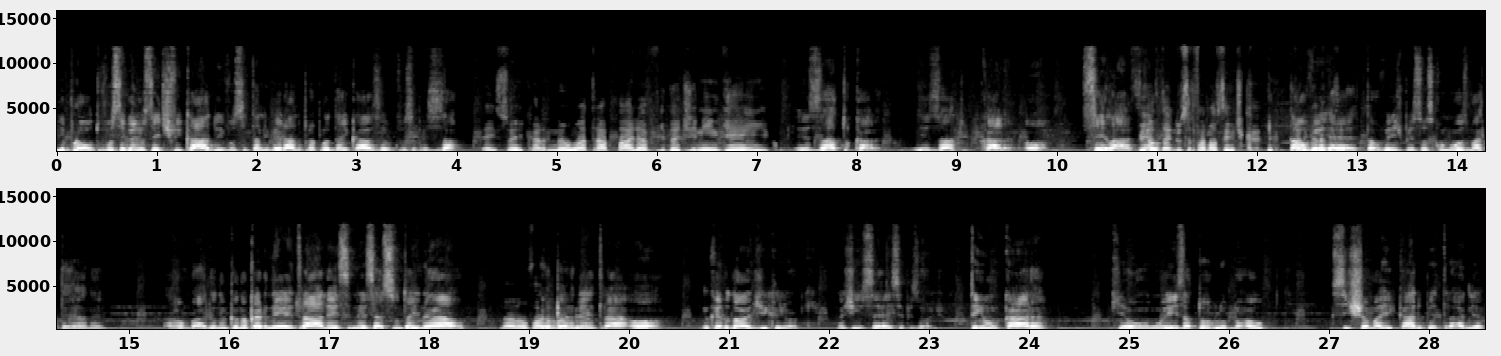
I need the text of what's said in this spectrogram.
e pronto, você ganha um certificado e você tá liberado para plantar em casa o que você precisar. É isso aí, cara. Não atrapalha a vida de ninguém, Igor. Exato, cara. Exato. Cara, ó, sei lá, Vendo eu- da indústria farmacêutica. tá talvez, ligado? é, talvez de pessoas como Osmar Terra, né? arrombado. Eu não, eu não quero nem entrar nesse, nesse assunto aí, não. Não, não fala Não quero nem entrar. Ó, eu quero dar uma dica, Nhoque, antes de encerrar esse episódio. Tem um cara que é um ex-ator global que se chama Ricardo Petraglia,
